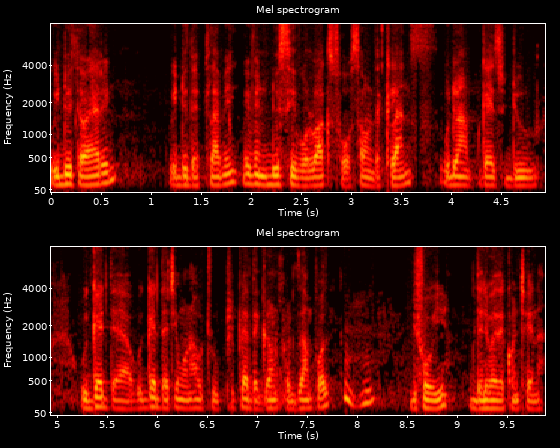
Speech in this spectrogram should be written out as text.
We do the wiring, we do the plumbing, we even do civil works for some of the clients. We don't have guys to do. We get the we get the team on how to prepare the ground, for example, mm-hmm. before we deliver the container.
